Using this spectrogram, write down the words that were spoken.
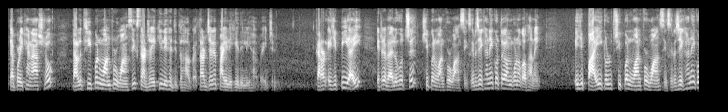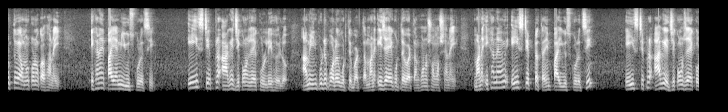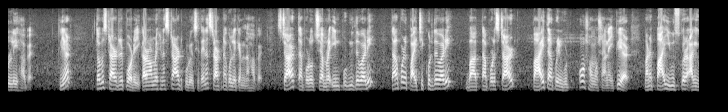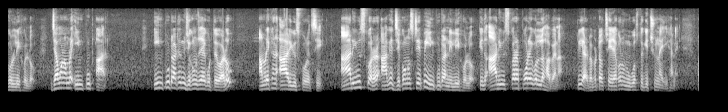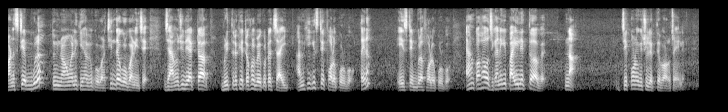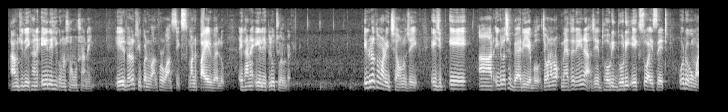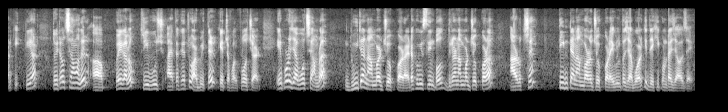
তারপর এখানে আসলো। তাহলে three point one four one six তার জায়গায় কী লিখে দিতে হবে? তার জায়গায় পাই লিখে দিলেই হবে এই যে। কারণ এই যে পিআই এটার ভ্যালু হচ্ছে three point one four one six এটা যেখানেই করতে হবে এমন কোনো কথা নেই। এই যে pi equal to three point one four one six এটা যেখানেই করতে হবে এমন কোনো কথা নেই। এখানে পাই আমি ইউজ করেছি। এই স্টেপটা আগে যে কোনো জায়গায় করলেই হলো আমি ইনপুটের পরেও করতে পারতাম মানে এই জায়গায় করতে পারতাম, কোনো সমস্যা নেই। মানে এখানে আমি এই স্টেপটাতে আমি পাই ইউজ করেছি। এই স্টেপের আগে যে কোনো জায়গায় করলেই হবে। ক্লিয়ার তবে স্টার্টের পরেই, কারণ আমরা এখানে স্টার্ট করেছি, তাই না? স্টার্ট না করলে কেমন হবে? স্টার্ট তারপর হচ্ছে আমরা ইনপুট নিতে পারি, তারপরে পাই ঠিক করতে পারি, বা তারপরে স্টার্ট পাই, তারপর ইনপুট কোনো সমস্যা নেই ক্লিয়ার মানে পাই ইউজ করার আগে করলেই হলো যেমন আমরা ইনপুট আর ইনপুট আর তুমি যে কোনো জায়গায় করতে পারো, আমরা এখানে আর ইউজ করেছি। আর ইউজ করার আগে যে কোনো স্টেপে ইনপুট আর নিলেই হলো, কিন্তু আর ইউজ করার পরে করলে হবে না। ক্লিয়ার ব্যাপারটা হচ্ছে এটা কোনো মুখস্থ কিছু নাই এখানে। মানে স্টেপগুলো তুমি নর্মালি কীভাবে করবা? চিন্তা করবা নিচে যে আমি যদি একটা বৃত্তের ক্ষেত্রফল বের করতে চাই, আমি কী কী স্টেপ ফলো করব, তাই না? এই স্টেপগুলো ফলো করব। এখন কথা হচ্ছে এখানে কি পাই লিখতে হবে? না। যে কোনো কিছু লিখতে পারো চাইলে। আমি যদি এখানে এ লিখি কোনো সমস্যা নেই। এর value three point one four one six মানে পায়ের ভ্যালু এখানে এ লিখলেও চলবে। এগুলো তোমার ইচ্ছা অনুযায়ী। এই যে এ আর এগুলো হচ্ছে ভ্যারিয়েবল যেমন আমরা ম্যাথে নেই না, যে ধরি ধরি এক্স ওয়াই সেট ওইরকম আর কি। ক্লিয়ার তো এটা হচ্ছে আমাদের হয়ে গেল ত্রিভুজ, আয়তক্ষেত্র আর বৃত্তের ক্ষেত্রফল ফ্লো চার্ট এরপরে যাব হচ্ছে আমরা দুইটা নাম্বার যোগ করা। এটা খুবই সিম্পল দুইটা নাম্বার যোগ করা, আর হচ্ছে তিনটা নাম্বারও যোগ করা। এগুলোতে যাব আর কি, দেখি কোনটায় যাওয়া যায়।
